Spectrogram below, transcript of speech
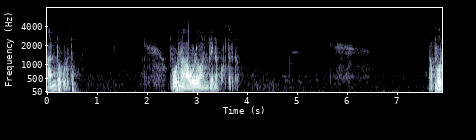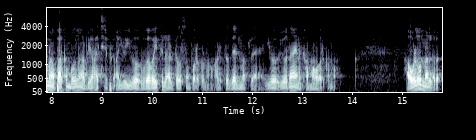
அன்பை கொடுப்போம் பூர்ணா அவ்வளோ அன்பு எனக்கு கொடுத்துருக்கோம் நான் பூர்ணா பார்க்கும்போதெல்லாம் அப்படியே ஆச்சரியப்படும் ஐயோ இவ இவ வயிற்றுல அடுத்த வருஷம் பிறக்கணும் அடுத்த ஜென்மத்தில். இவ இவ தான் எனக்கு அம்மாவாக இருக்கணும். அவ்வளோ நல்லவன்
